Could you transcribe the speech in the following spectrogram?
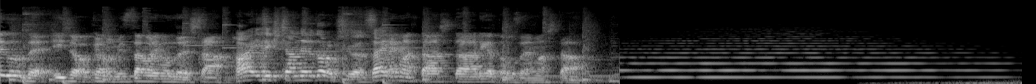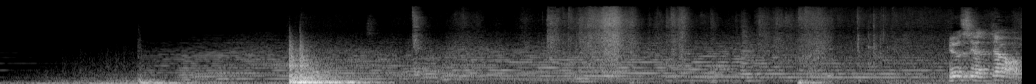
いうことで以上今日の水溜りボンドでした。ははいぜひチャンネル登録してください、いまた明日。ありがとうございましたよしやっちゃおう。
